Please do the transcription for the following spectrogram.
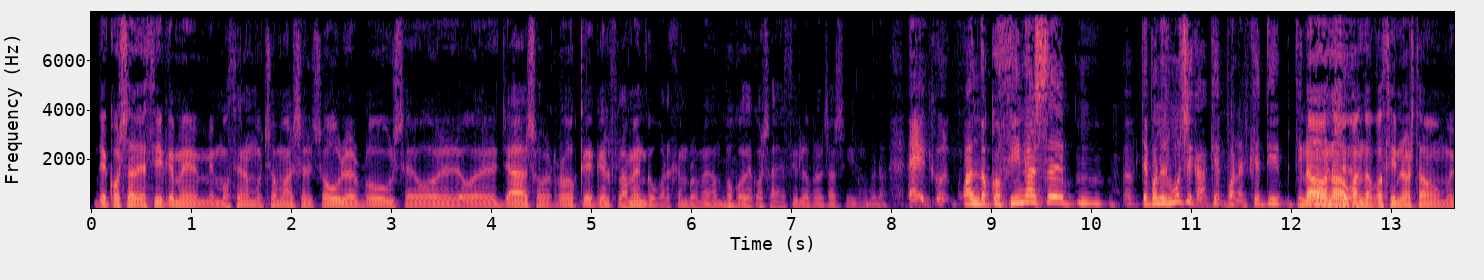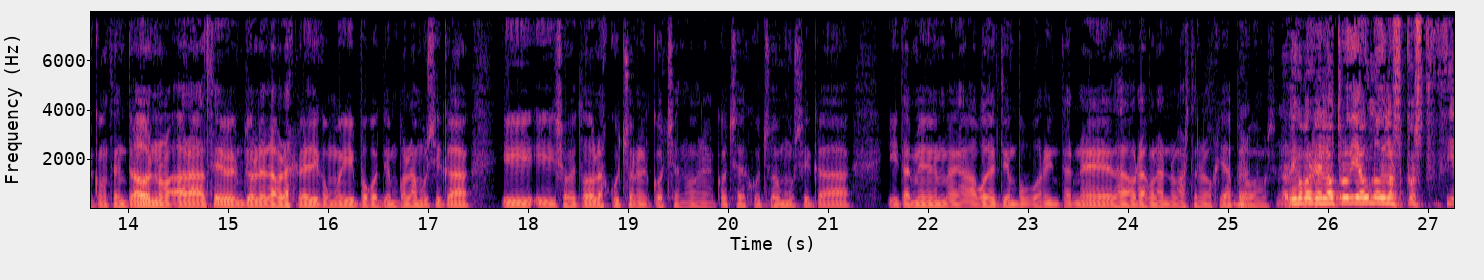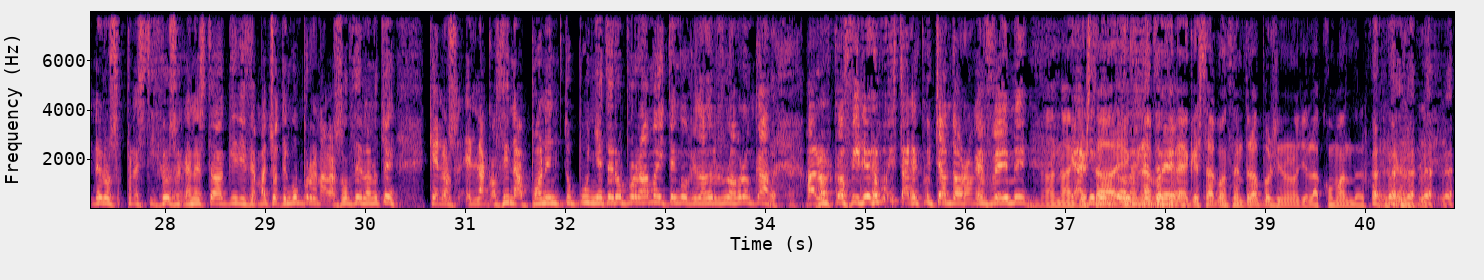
de cosa decir que me, me emociona mucho más el soul, el blues o el, o el jazz o el rock que, que el flamenco, por ejemplo. Me da un poco de cosa decirlo, pero es así. ¿no? Bueno, eh, cu- cuando cocinas, eh, ¿te pones música? ¿Qué pones? ¿Qué No, no, cuando cocino estamos muy concentrados. no, ahora hace, yo le- la verdad es que le dedico muy poco tiempo a la música y, y sobre todo la escucho en el coche, ¿no? En el coche escucho música y también eh, hago de tiempo por internet, ahora con las nuevas tecnologías, pero vamos. Lo digo porque el otro día uno de los cocineros prestigiosos que han estado aquí dice, macho, tengo un problema a las 11 de la noche que los, en la cocina ponen tu puñetero programa y tengo que darles una bronca a los cocineros porque están escuchando Rock FM. No, no, hay que estar, en la cocina hay que estar concentrado, por si no, no oye las comandas.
